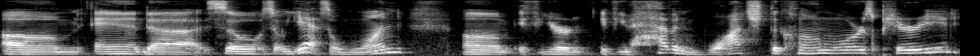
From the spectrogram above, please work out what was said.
um, and uh, so so yeah. So one, um, if you're if you haven't watched the Clone Wars period,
